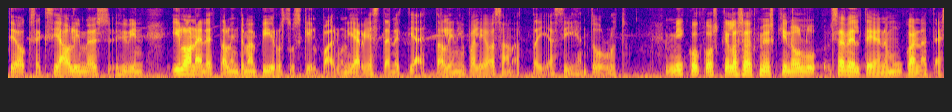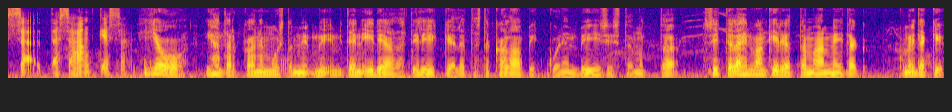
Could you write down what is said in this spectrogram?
teokseksi ja oli myös hyvin iloinen, että olin tämän piirustuskilpailun järjestänyt ja että oli niin paljon osanottajia siihen tullut. Mikko Koskela, sä oot myöskin ollut säveltäjänä mukana tässä, tässä hankkeessa. Joo, ihan tarkkaan en muista, m- miten idea lähti liikkeelle tästä Kalapikkuinen biisistä, mutta sitten lähdin vaan kirjoittamaan niitä, kun itsekin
